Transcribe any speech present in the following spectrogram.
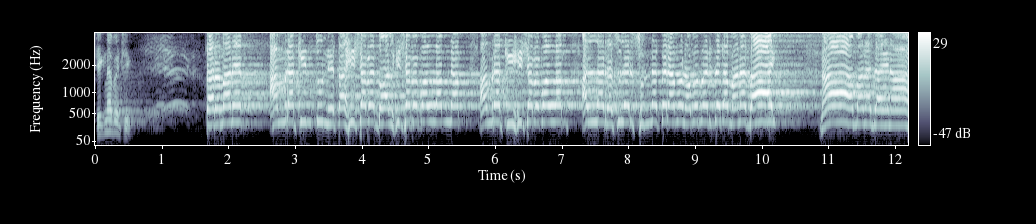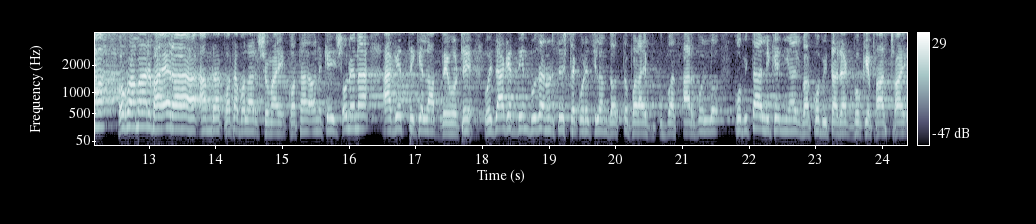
ঠিক না বে ঠিক? তার মানে আমরা কিন্তু নেতা হিসাবে, দল হিসাবে বললাম না। আমরা কি হিসাবে বললাম? আল্লাহ রসুলের সুন্নাতের এমন অবমর্যাদা মানা যায়? না, মানা যায় না। ও আমার ভাইয়েরা, আমরা কথা বলার সময় কথা অনেকেই শোনে না, আগের থেকে লাভ দিয়ে ওঠে। ওই যে আগের দিন বোঝানোর চেষ্টা করেছিলাম, দত্তপাড়ায় স্যার বলল, কবিতা লিখে নিয়ে আসবা, কবিতা দেখব কে ফার্স্ট হয়।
